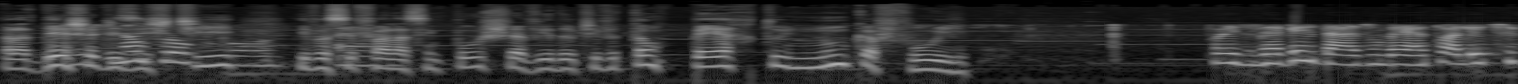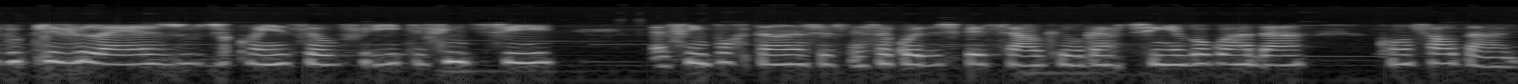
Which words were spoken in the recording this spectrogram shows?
ela deixa de existir e você é. fala assim: puxa vida, eu tive tão perto e nunca fui. Pois é verdade, Humberto. Olha, eu tive o privilégio de conhecer o Fritz e sentir essa importância, essa coisa especial que o lugar tinha, eu vou guardar com saudade.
